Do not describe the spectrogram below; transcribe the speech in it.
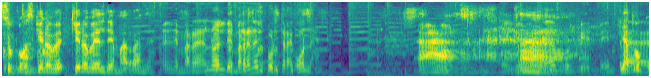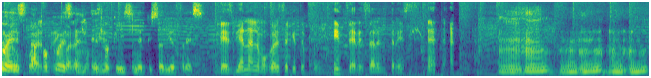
Supongo. Entonces quiero ver, quiero ver el de Marrana. el de marrana, no, el de marrana es por dragona. Ah, El de ah. Porque le ¿Y entra a poco es, rico a poco es, a es lo que dice el episodio 3? Lesbiana a lo mejor es el que te podría interesar el 3. Ujú, ujú, ujú.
